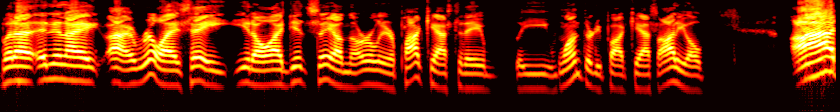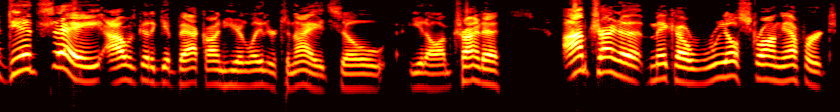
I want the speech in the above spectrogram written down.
But I, and then I I realized, hey, you know, I did say on the earlier podcast today, the 130 podcast audio, I did say I was going to get back on here later tonight. So you know, I'm trying to I'm trying to make a real strong effort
